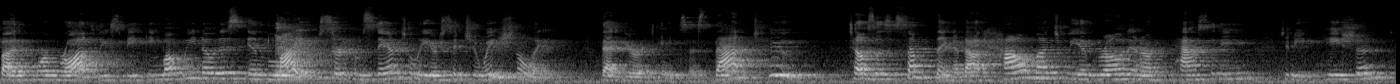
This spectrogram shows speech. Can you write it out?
but more broadly speaking, what we notice in life, circumstantially or situationally, that irritates us. That too tells us something about how much we have grown in our capacity to be patient,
